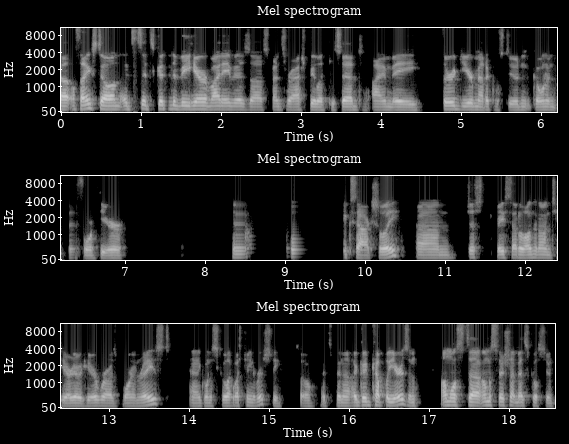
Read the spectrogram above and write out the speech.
Uh, thanks, Dylan. It's, it's good to be here. My name is uh, Spencer Ashby, like you said. I'm a third year medical student going into the fourth year in weeks, actually. Um, just based out of London, Ontario, here, where I was born and raised and going to school at Western University. So it's been a, good couple years and almost uh, almost finishing up med school soon.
